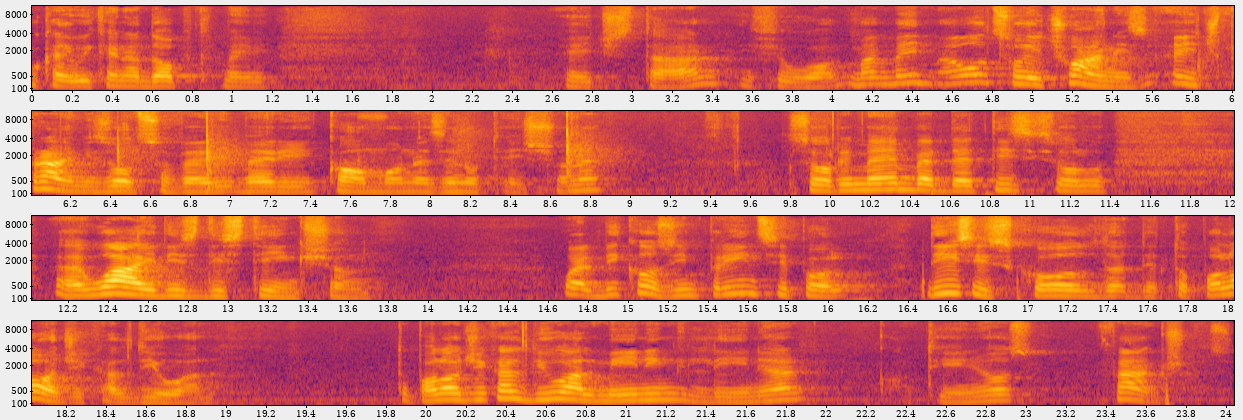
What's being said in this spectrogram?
Okay, we can adopt maybe H star if you want. But maybe also H1 is, H prime is also very, very common as a notation. Eh? So remember that this is all. Uh, why this distinction? Well, because in principle, this is called the topological dual. Topological dual meaning linear continuous functions.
